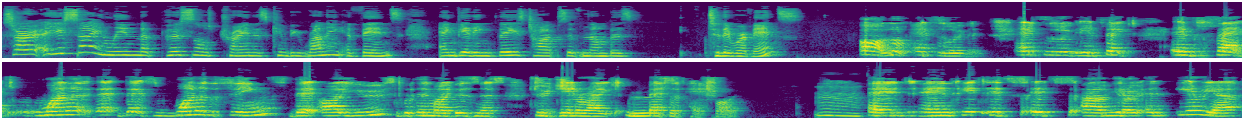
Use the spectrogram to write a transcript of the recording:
So, are you saying, Lynn, that personal trainers can be running events and getting these types of numbers to their events? Oh, look, absolutely, absolutely. In fact, in fact, one of that, that's one of the things that I use within my business to generate massive cash flow. Mm. And and it, it's it's um, you know an area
